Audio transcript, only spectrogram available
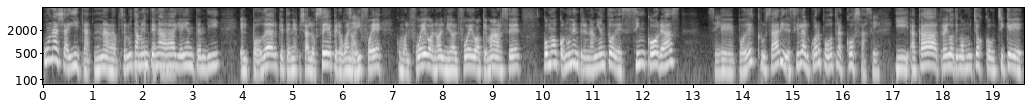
una llaguita, nada, absolutamente nada. Y ahí entendí el poder que tenemos, ya lo sé, pero bueno, ahí fue como el fuego, ¿no? El miedo al fuego, a quemarse. Como con un entrenamiento de cinco horas eh, podés cruzar y decirle al cuerpo otra cosa. Y acá traigo, tengo muchos coaches que,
